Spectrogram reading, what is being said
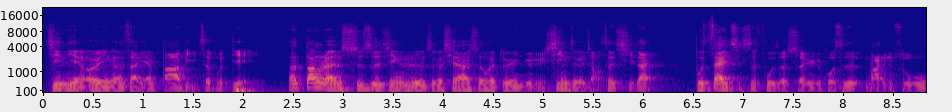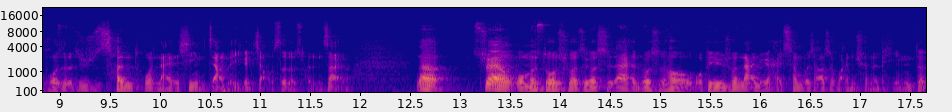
今年二零二三年《芭比》这部电影，那当然时至今日，这个现代社会对于女性这个角色期待不再只是负责生育，或是满足，或者就是衬托男性这样的一个角色的存在了。那虽然我们所处的这个时代，很多时候我必须说男女还称不上是完全的平等，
